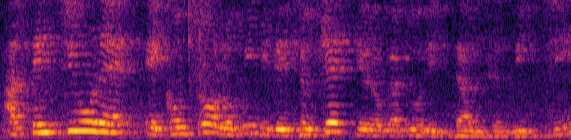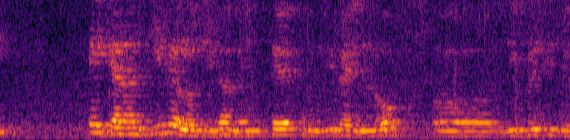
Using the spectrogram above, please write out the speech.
Attenzione e controllo quindi dei soggetti erogatori di tali servizi e garantire logicamente un livello eh, di, presidio,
